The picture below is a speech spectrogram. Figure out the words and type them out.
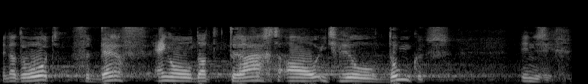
En dat woord verderf, engel, dat draagt al iets heel donkers in zich.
